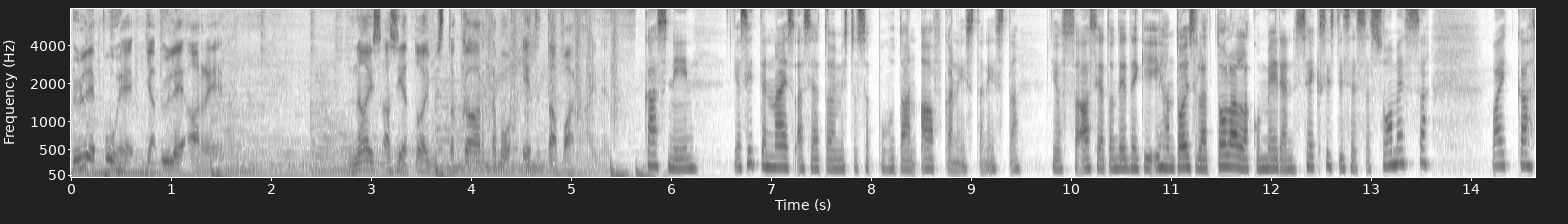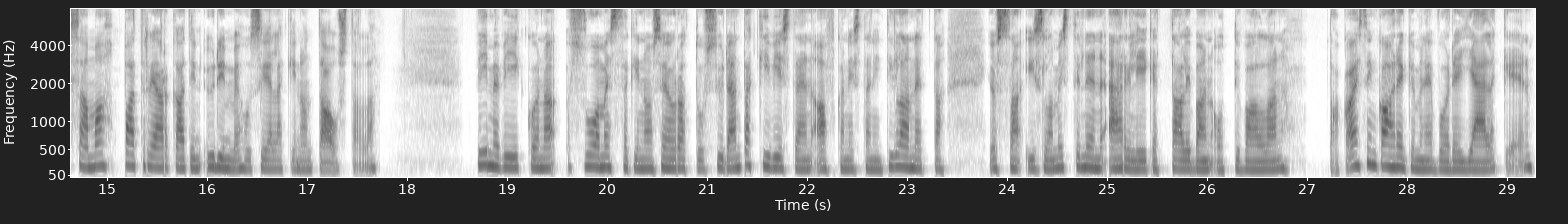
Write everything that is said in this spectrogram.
Yle Puhe ja Yle Areena. Naisasiatoimisto Kaartamo et Tapanainen. Kas niin. Ja sitten naisasiatoimistossa puhutaan Afganistanista, jossa asiat on tietenkin ihan toisella tolalla kuin meidän seksistisessä somessa, vaikka sama patriarkaatin ydinmehu sielläkin on taustalla. Viime viikkoina Suomessakin on seurattu sydäntä kivistäen Afganistanin tilannetta, jossa islamistinen ääriliike Taliban otti vallan takaisin 20 vuoden jälkeen.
